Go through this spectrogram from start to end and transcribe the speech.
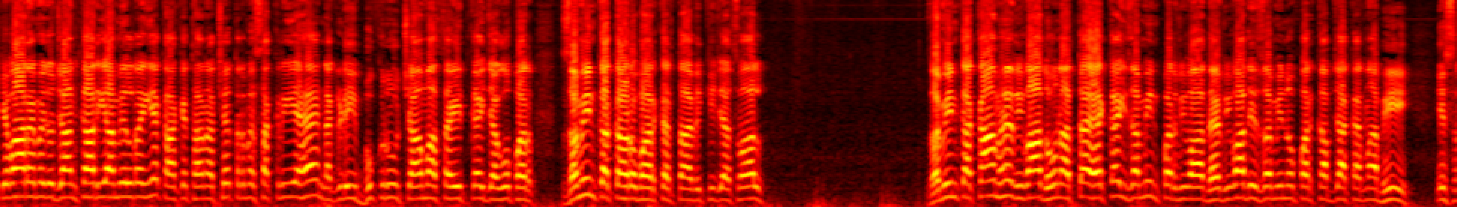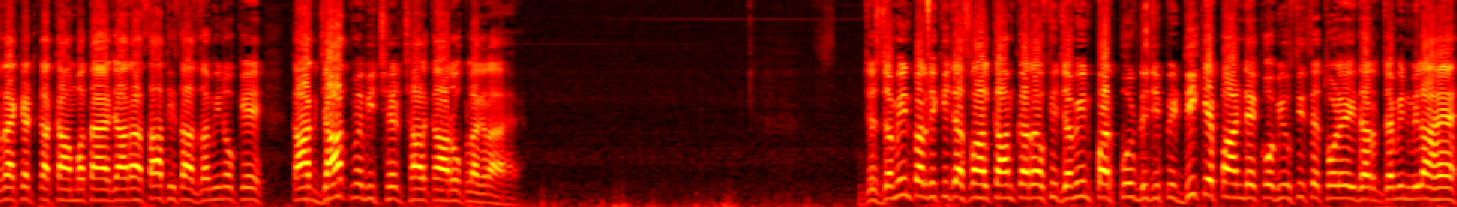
के बारे में जो जानकारियाँ मिल रही हैं, कांके थाना क्षेत्र में सक्रिय है। नगड़ी, बुकरू, चामा सहित कई जगहों पर ज़मीन का कारोबार करता है विक्की जायसवाल। ज़मीन का काम है, विवाद होना तय है। कई ज़मीन पर विवाद है। विवादित जमीनों पर कब्जा करना भी इस रैकेट का काम बताया जा रहा है। साथ ही साथ जमीनों के कागजात में भी छेड़छाड़ का आरोप लग रहा है। जिस ज़मीन पर विक्की जायसवाल काम कर रहा है, उसी ज़मीन पर पूर्व डीजीपी डीके पांडे को भी उसी से थोड़े इधर ज़मीन मिला है।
